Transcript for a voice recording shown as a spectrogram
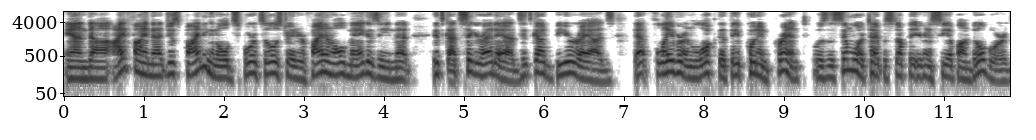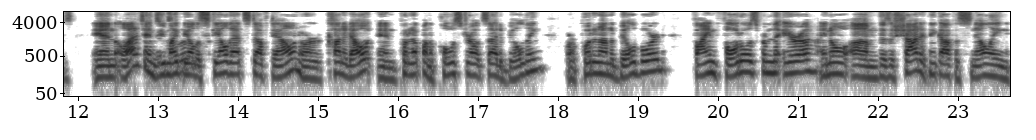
And uh, I find that just finding an old Sports Illustrated or find an old magazine that it's got cigarette ads, it's got beer ads, that flavor and look that they put in print was the similar type of stuff that you're going to see up on billboards. And a lot of times you might be able to scale that stuff down or cut it out and put it up on a poster outside a building or put it on a billboard. Find photos from the era. I know, um, there's a shot, I think off of Snelling.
